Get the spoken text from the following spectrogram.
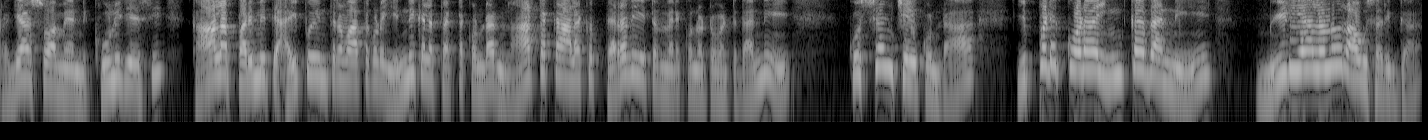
ప్రజాస్వామ్యాన్ని కూని చేసి కాల పరిమితి అయిపోయిన తర్వాత కూడా ఎన్నికలు పెట్టకుండా నాటకాలకు తెరదీయటం వెనుకున్నటువంటి దాన్ని క్వశ్చన్ చేయకుండా ఇప్పటికి కూడా ఇంకా దాన్ని మీడియాలోనూ రావు సరిగ్గా.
